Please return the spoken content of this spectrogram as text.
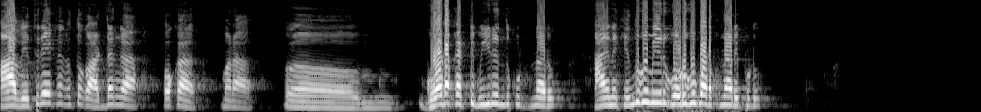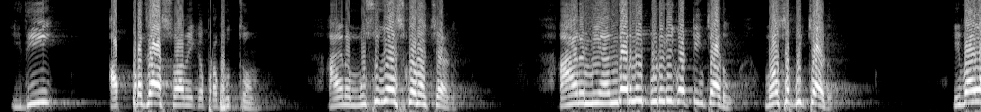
ఆ వ్యతిరేకతకు అడ్డంగా ఒక మన గోడ కట్టి మీరెందుకుంటున్నారు? ఆయనకి ఎందుకు మీరు గొడుగు పడుతున్నారు ఇప్పుడు? ఇది అప్రజాస్వామిక ప్రభుత్వం. ఆయన ముసుగేసుకొని వచ్చాడు. ఆయన మీ అందరినీ బురిడి కొట్టించాడు మోసపుచ్చాడు. ఇవాళ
